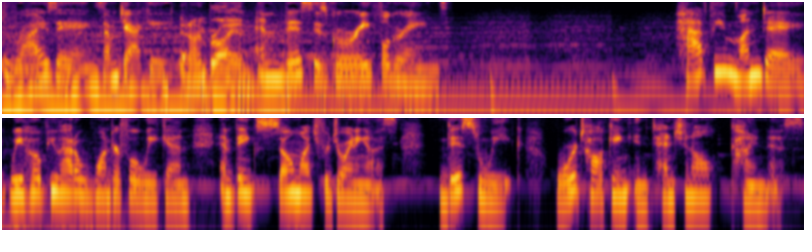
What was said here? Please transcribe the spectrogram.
risings. I'm Jackie. And I'm Bryan. And this is Grateful Grains. Happy Monday. We hope you had a wonderful weekend and thanks so much for joining us. This week, we're talking intentional kindness.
